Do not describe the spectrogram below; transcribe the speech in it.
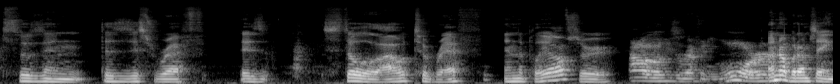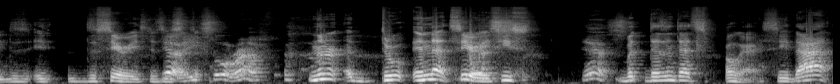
So then, does this ref is still allowed to ref in the playoffs, or I don't know if he's a ref anymore. I know, but I'm saying it, the series does Yeah, he he's still a ref. no no uh, through in that series Yes. he's yes. but doesn't that okay see that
